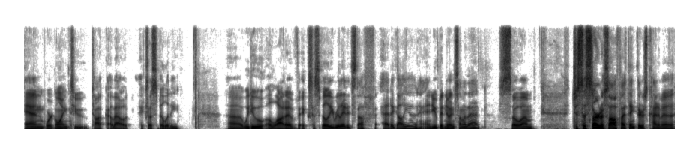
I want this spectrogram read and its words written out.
and we're going to talk about accessibility. Uh, we do a lot of accessibility related stuff at Igalia, and you've been doing some of that. So, um, just to start us off, I think there's kind of a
